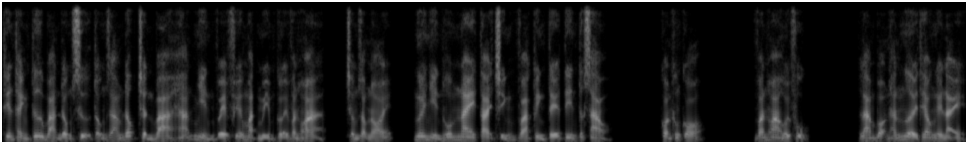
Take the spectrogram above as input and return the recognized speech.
Thiên thành tư bản đồng sự tổng giám đốc trần ba hãn nhìn về phía mặt mỉm cười văn hoa, trầm giọng nói, ngươi nhìn hôm nay tài chính và kinh tế tin tức sao? Còn không có. Văn hoa hồi phục. Làm bọn hắn người theo nghề này,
